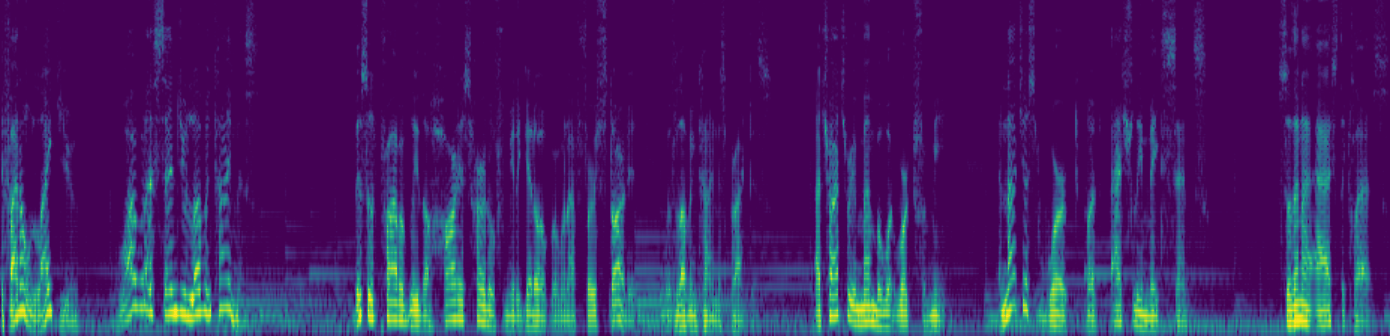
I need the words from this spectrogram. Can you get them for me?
If I don't like you, why would I send you love and kindness? This was probably the hardest hurdle for me to get over when I first started with loving kindness practice. I tried to remember what worked for me, and not just worked, but actually made sense. So then I asked the class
